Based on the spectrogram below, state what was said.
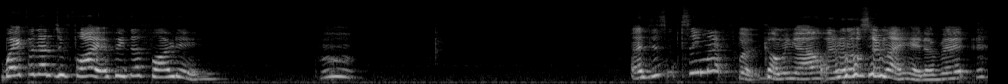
Wait for them to fight. I think they're fighting. I just see my foot coming out and also my head a bit.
